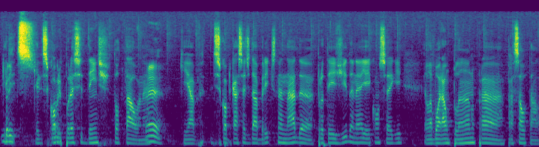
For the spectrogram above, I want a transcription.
Que ele- Brinks. Que ele descobre por acidente total, né? É. Que a- descobre que a sede da BRICS não é nada protegida, né? E aí consegue elaborar um plano pra assaltá-la.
